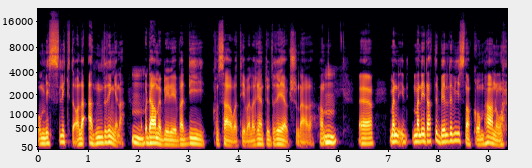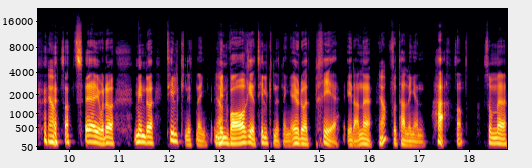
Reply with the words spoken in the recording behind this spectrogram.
og mislikte alle endringene. Mm. Og dermed blir de verdikonservative, eller rent ut reaksjonære. Sant? Mm. Eh, men, men i dette bildet vi snakker om her nå, Ja. så er jo da min da tilknytning, Ja. min varige tilknytning, er jo da et pre i denne Ja. fortellingen her. Sant? Som eh,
